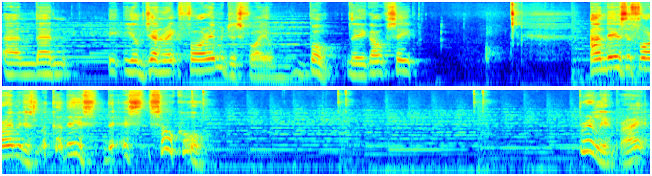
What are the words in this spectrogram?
And then you'll generate four images for you. Boom, there you go, see? And there's the four images. Look at this, it's so cool. Brilliant, right?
